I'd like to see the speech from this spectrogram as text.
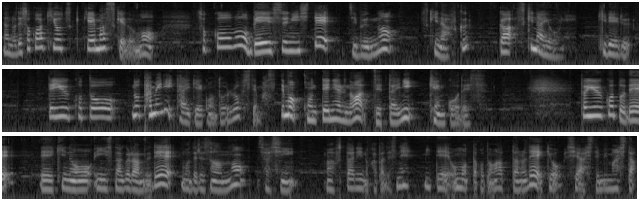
なのでそこは気をつけますけどもそこをベースにして自分の好きな服が好きなように着れるっていうことのために体型コントロールをしてますでも根底にあるのは絶対に健康ですということで、えー、昨日インスタグラムでモデルさんの写真、まあ、2人の方ですね見て思ったことがあったので今日シェアしてみました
